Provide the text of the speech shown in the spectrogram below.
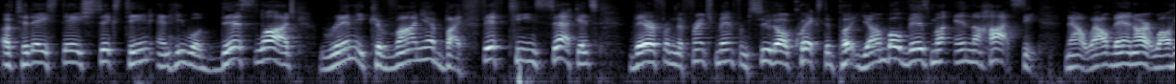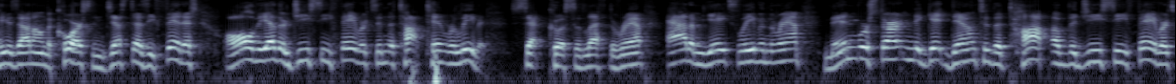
of today's stage 16 and he will dislodge Rémi Cavagna by 15 seconds there from the Frenchman from Soudal Quicks to put Jumbo Visma in the hot seat. Now, Wout Van Aert, while he was out on the course, and just as he finished, all the other GC favorites in the top 10 relieve it. Sepp Kuss had left the ramp, Adam Yates leaving the ramp. Then we're starting to get down to the top of the GC favorites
